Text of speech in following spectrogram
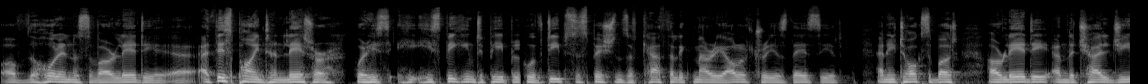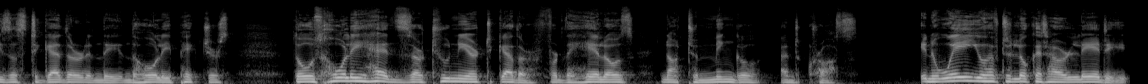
of the holiness of Our Lady uh, at this point and later, where he's, he, he's speaking to people who have deep suspicions of Catholic Mariolatry as they see it. And he talks about Our Lady and the child Jesus together in the, in the holy pictures. Those holy heads are too near together for the halos not to mingle and cross. In a way, you have to look at Our Lady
